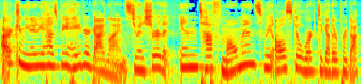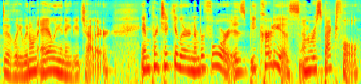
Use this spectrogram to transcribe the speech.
Our community has behavior guidelines to ensure that in tough moments, we all still work together productively. We don't alienate each other. In particular, number four is be courteous and respectful.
